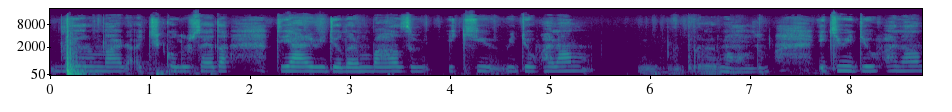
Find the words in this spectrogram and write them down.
yorumlarda açık olursa ya da diğer videoların bazı iki video falan ne oldum? İki video falan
